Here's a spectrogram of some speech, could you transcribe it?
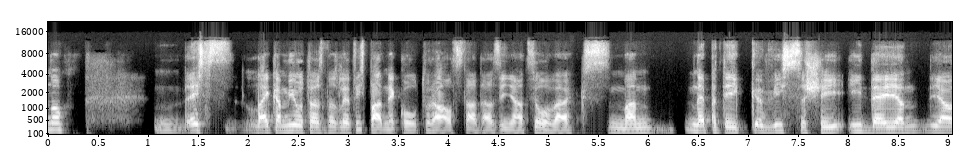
nu, uh, Es laikam jūtos mazliet nekulturāls tādā ziņā cilvēks. Man nepatīk visa šī ideja jau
